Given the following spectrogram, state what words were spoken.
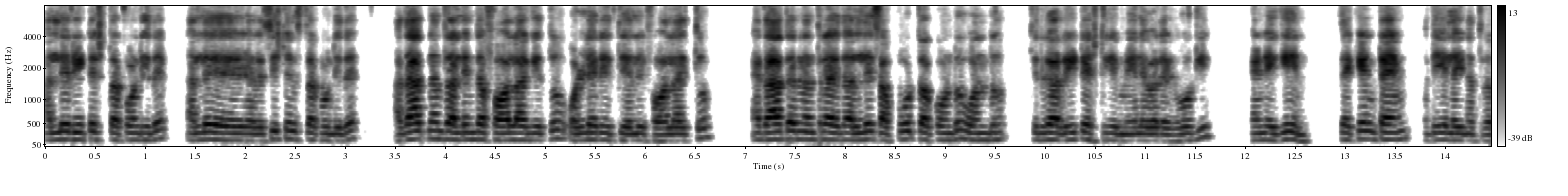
ಅಲ್ಲೇ ರೀಟೆಸ್ಟ್ ತಗೊಂಡಿದೆ. ಅಲ್ಲೇ ರೆಸಿಸ್ಟೆನ್ಸ್ ತಗೊಂಡಿದೆ. ಅದಾದ ನಂತರ ಅಲ್ಲಿಂದ ಫಾಲ್ ಆಗಿದ್ದು ಒಳ್ಳೆ ರೀತಿಯಲ್ಲಿ ಫಾಲ್ ಆಯ್ತು. ಅದಾದ ನಂತರ ಇದು ಅಲ್ಲೇ ಸಪೋರ್ಟ್ ತಕೊಂಡು ಒಂದು ತಿರ್ಗಾ ರೀಟೆಸ್ಟ್ಗೆ ಮೇಲೆವರೆಗೆ ಹೋಗಿ ಅಂಡ್ ಅಗೇನ್ ಸೆಕೆಂಡ್ ಟೈಮ್ ಅದೇ ಲೈನ್ ಹತ್ರ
